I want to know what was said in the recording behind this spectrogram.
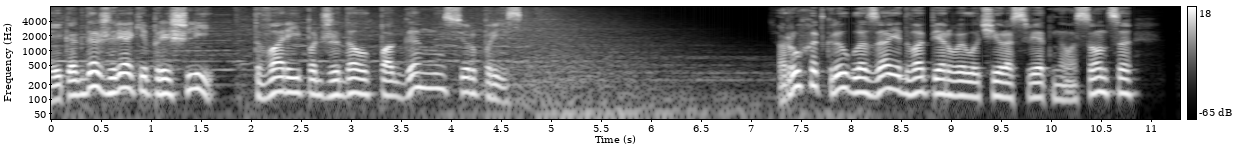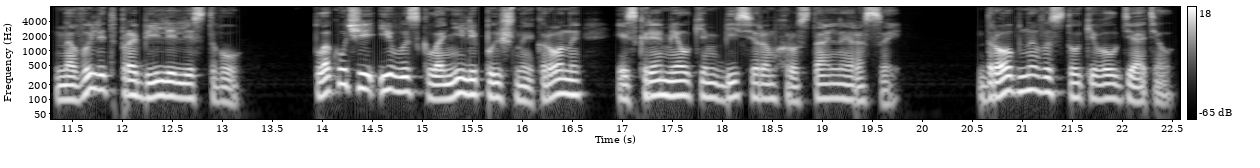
И когда жряки пришли, тварей поджидал поганый сюрприз. Рух открыл глаза, едва первые лучи рассветного солнца на вылет пробили листву. Плакучие ивы склонили пышные кроны, искря мелким бисером хрустальной росы. Дробно выстукивал дятел.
